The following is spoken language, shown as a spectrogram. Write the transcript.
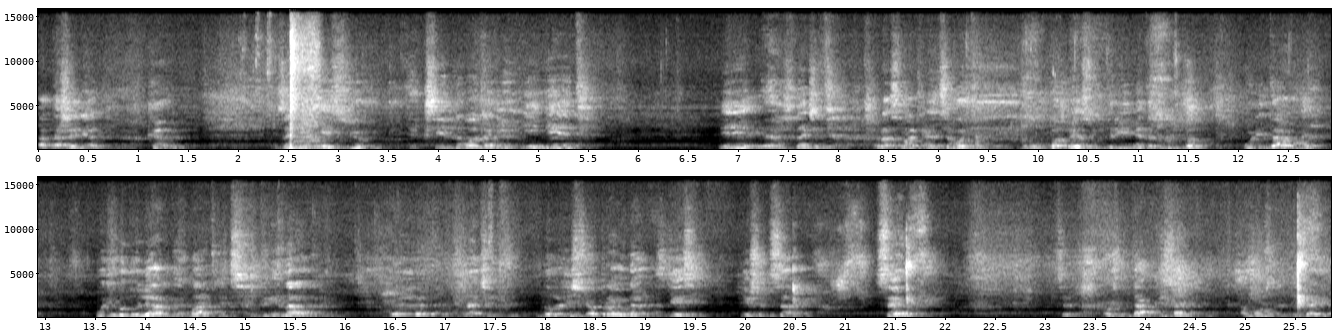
отношения к взаимодействию к сильному она не, не имеет. И, значит, рассматривается вот группа SU3. Это группа унитарных, унимодулярных матриц 3 на 3. Э, значит, ну еще, правда, здесь пишется. C. Можно так писать, а можно писать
